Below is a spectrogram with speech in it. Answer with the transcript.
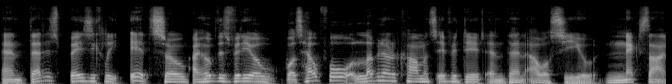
And that is basically it. So I hope this video was helpful. Let me know in the comments if it did, and then I will see you next time.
